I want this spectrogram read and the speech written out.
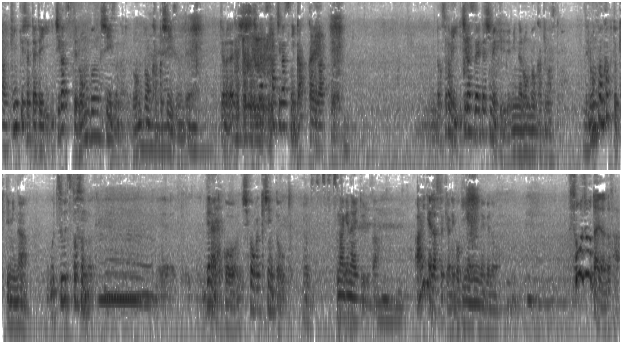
あの研究者って大体1月って論文シーズンなの。論文を書くシーズンで。っていうのは大体7月8月に学会があって。だからそれが1月大体締め切りでみんな論文書きますとで論文書く時ってみんなうつうつとすんのね。えーでないとこう思考がきちんとつなげないというかアイデア出す時はねご機嫌いいんだけど。そう状態だとさ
